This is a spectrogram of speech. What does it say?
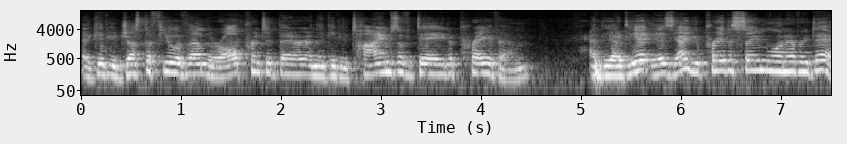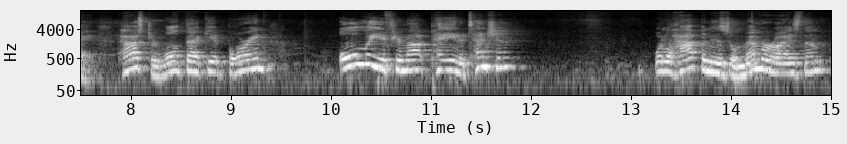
They give you just a few of them, they're all printed there, and they give you times of day to pray them. And the idea is yeah, you pray the same one every day. Pastor, won't that get boring? Only if you're not paying attention. What'll happen is you'll memorize them.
